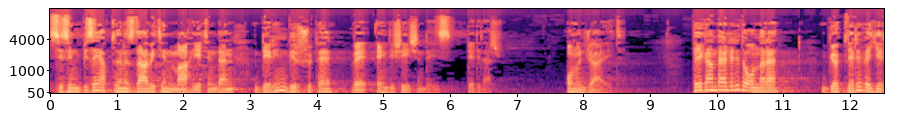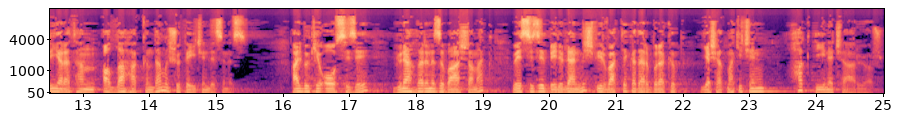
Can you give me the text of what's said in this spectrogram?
sizin bize yaptığınız davetin mahiyetinden derin bir şüphe ve endişe içindeyiz, dediler. 10. Ayet Peygamberleri de onlara, gökleri ve yeri yaratan Allah hakkında mı şüphe içindesiniz? Halbuki O sizi, günahlarınızı bağışlamak ve sizi belirlenmiş bir vakte kadar bırakıp yaşatmak için hak dine çağırıyor,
